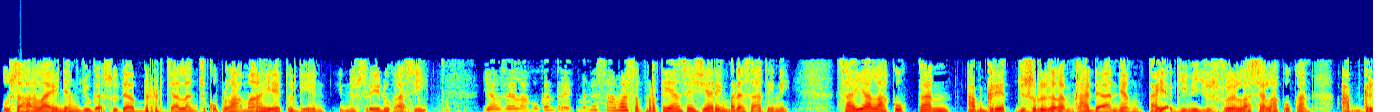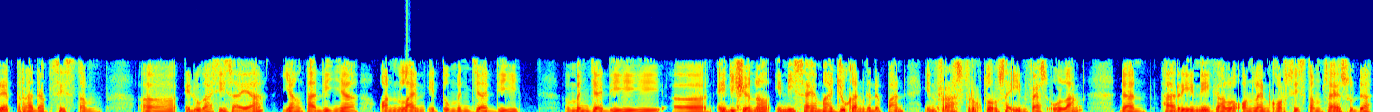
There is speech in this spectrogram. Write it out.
usaha lain yang juga sudah berjalan cukup lama yaitu di industri edukasi. Yang saya lakukan treatmentnya sama seperti yang saya sharing pada saat ini. Saya lakukan upgrade justru dalam keadaan yang kayak gini justru saya lakukan upgrade terhadap sistem uh, edukasi saya yang tadinya online itu menjadi menjadi uh, additional, ini saya majukan ke depan, infrastruktur saya invest ulang, dan hari ini kalau online core system saya sudah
